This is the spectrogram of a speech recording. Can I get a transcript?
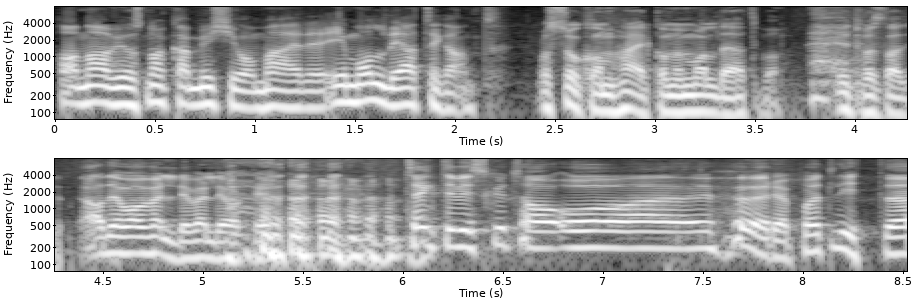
Han har vi jo snakka mye om her i Molde i etterkant. Og så kom her kommer Molde etterpå, ute på stadion. Ja, det var veldig, veldig artig. Tenkte vi skulle ta og eh, høre på et lite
